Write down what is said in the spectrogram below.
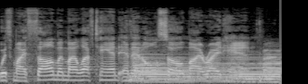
with my thumb and my left hand and then also my right hand.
